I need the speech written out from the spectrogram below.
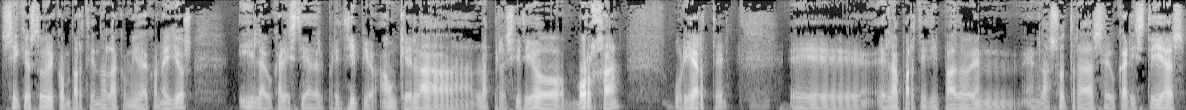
sí que estuve compartiendo la comida con ellos y la Eucaristía del principio, aunque la, presidió Borja Uriarte. Eh, él ha participado en, las otras Eucaristías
